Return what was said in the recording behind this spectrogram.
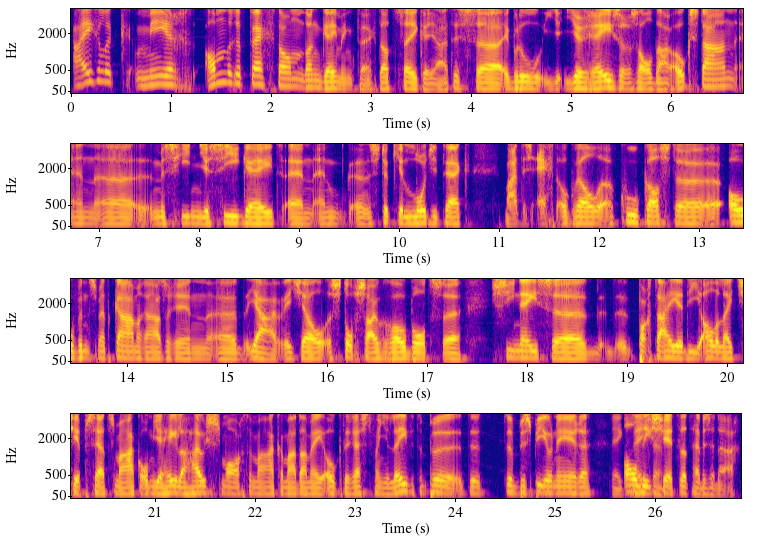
eigenlijk meer andere tech dan, dan gaming tech. Dat zeker, ja. Het is, eh, ik bedoel, je, je Razer zal daar ook staan. En eh, misschien je Seagate en, en een stukje Logitech. Maar het is echt ook wel eh, koelkasten, eh, ovens met camera's erin. eh, ja, weet je wel, stofzuigrobots. Chinese partijen die allerlei chipsets maken om je hele huis smart te maken. Maar daarmee ook de rest van je leven te, be- te, te bespioneren. Al die shit, dat hebben ze daar.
